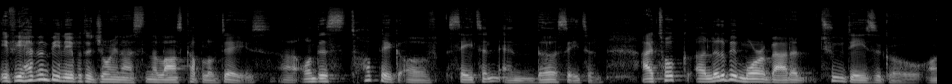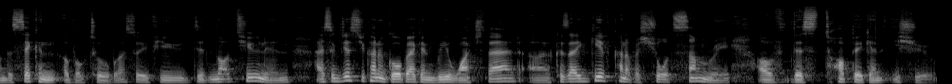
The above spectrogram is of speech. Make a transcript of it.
If you haven't been able to join us in the last couple of days uh, on this topic of Satan and the Satan, I talked a little bit more about it two days ago on the 2nd of October. So if you did not tune in, I suggest you kind of go back and rewatch that because uh, I give kind of a short summary of this topic and issue.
